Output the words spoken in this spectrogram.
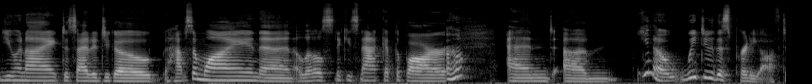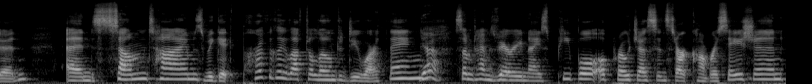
You and I decided to go have some wine and a little snicky snack at the bar, Uh-huh. and um, you know, we do this pretty often. And sometimes we get perfectly left alone to do our thing. Yeah. Sometimes very nice people approach us and start conversation.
